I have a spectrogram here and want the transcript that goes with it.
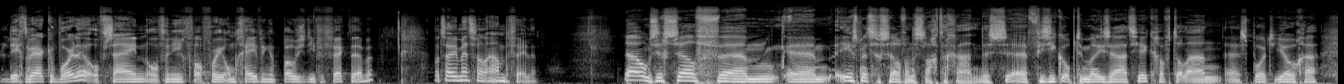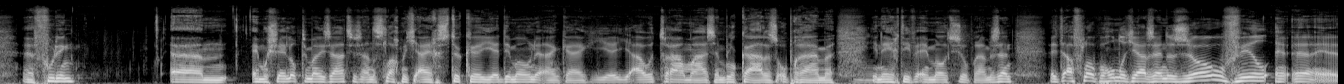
lichtwerker worden of zijn. Of in ieder geval voor je omgeving een positief effect hebben. Wat zou je mensen dan aanbevelen? Nou, om zichzelf ehm, ehm, eerst met zichzelf aan de slag te gaan. Dus eh, fysieke optimalisatie, ik gaf het al aan, sport, yoga, voeding. Ehm, emotionele optimalisatie, dus aan de slag met je eigen stukken, je demonen aankijken, je, je oude trauma's en blokkades opruimen, je negatieve emoties opruimen. Er zijn, weet je, de afgelopen honderd jaar zijn er zoveel eh,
